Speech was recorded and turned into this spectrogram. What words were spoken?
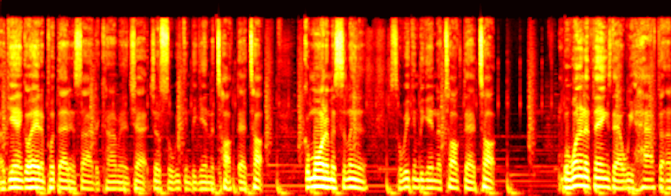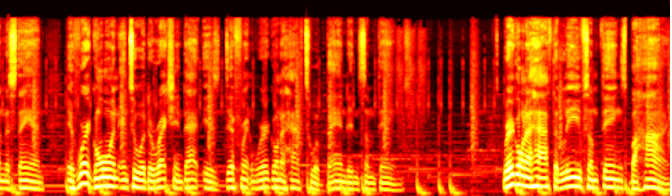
Again, go ahead and put that inside the comment chat just so we can begin to talk that talk. Good morning, Miss Selena. So we can begin to talk that talk. But one of the things that we have to understand if we're going into a direction that is different, we're going to have to abandon some things. We're going to have to leave some things behind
